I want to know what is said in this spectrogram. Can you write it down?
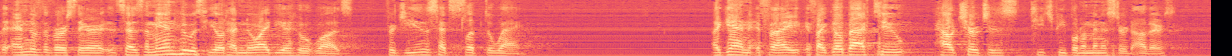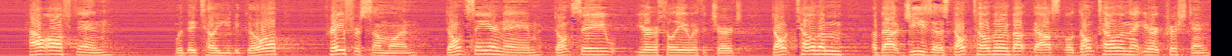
the end of the verse there, it says, The man who was healed had no idea who it was, for Jesus had slipped away. Again, if I, if I go back to how churches teach people to minister to others, how often would they tell you to go up, pray for someone, don't say your name, don't say you're affiliated with the church, don't tell them about Jesus, don't tell them about gospel, don't tell them that you're a Christian,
